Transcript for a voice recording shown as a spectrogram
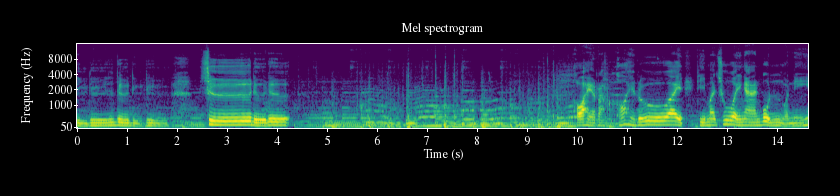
ดื้อดื้อดื้อดื้อดื้อชื่อดื้อดื้อขอให้ร่ำขอให้รวย ที่มาช่วยงานบุญวันนี้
